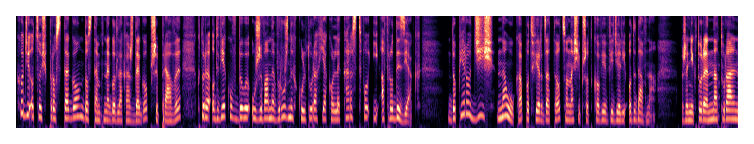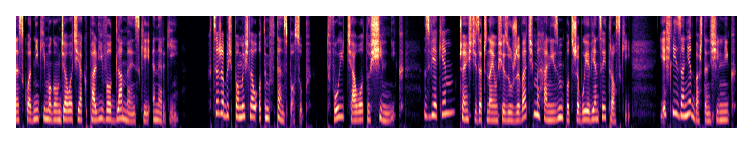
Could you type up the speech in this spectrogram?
chodzi o coś prostego, dostępnego dla każdego, przyprawy, które od wieków były używane w różnych kulturach jako lekarstwo i afrodyzjak. Dopiero dziś nauka potwierdza to, co nasi przodkowie wiedzieli od dawna, że niektóre naturalne składniki mogą działać jak paliwo dla męskiej energii. Chcę, żebyś pomyślał o tym w ten sposób. Twój ciało to silnik – z wiekiem części zaczynają się zużywać, mechanizm potrzebuje więcej troski. Jeśli zaniedbasz ten silnik,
